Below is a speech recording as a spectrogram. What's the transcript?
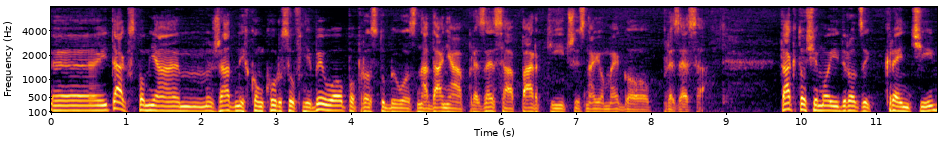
E, I tak wspomniałem, żadnych konkursów nie było, po prostu było z nadania prezesa partii czy znajomego prezesa. Tak to się, moi drodzy, kręci.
